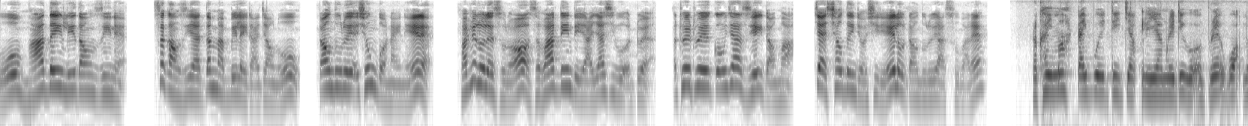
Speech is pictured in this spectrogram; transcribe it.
ကို9သိန်း4000ဈေးနဲ့စက်ကောင်စီကတတ်မှတ်ပေးလိုက်တာကြောင့်လို့တောင်သူတွေအရှုံးပေါ်နိုင်တယ်တဲ့ဘာဖြစ်လို့လဲဆိုတော့စဘာတင်းတရာရရှိဖို့အတွက်အထွေထွေကုန်ကြစရိတ်တောင်မှကျပ်6သိန်းကျော်ရှိတယ်လို့တောင်သူတွေကဆိုပါတယ် ရခိုင်မှာတိုက်ပွဲတိကြောင့်လေယာဉ်မတီကိုအပရက်ဝမ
